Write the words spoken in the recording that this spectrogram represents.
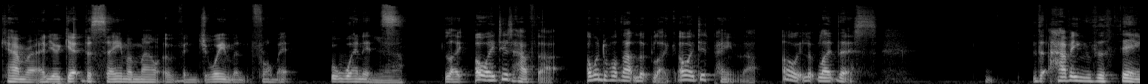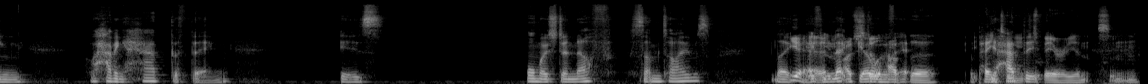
camera, and you get the same amount of enjoyment from it when it's Yeah. like, oh, I did have that. I wonder what that looked like. Oh, I did paint that. Oh, it looked like this. That having the thing, or having had the thing, is almost enough sometimes. Like Yeah, if you let go still of have it, the, the you painting had the- experience and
